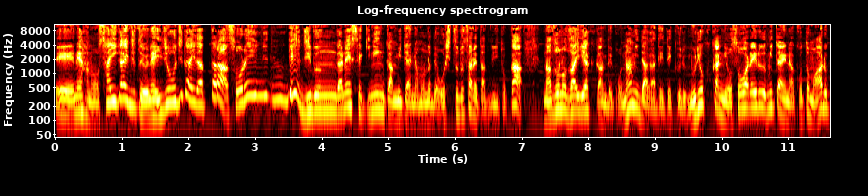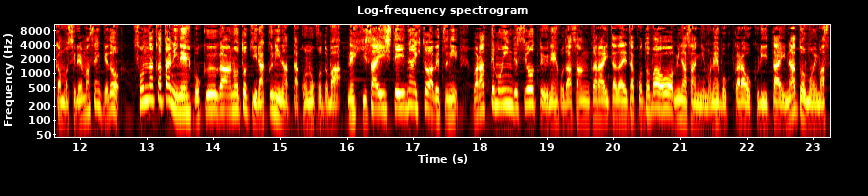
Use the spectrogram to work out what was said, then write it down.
えー、ね、あの、災害時というね、異常事態だったら、そそれで自分がね、責任感みたいなもので押しつぶされたりとか、謎の罪悪感でこう涙が出てくる、無力感に襲われるみたいなこともあるかもしれませんけど、そんな方にね、僕があの時楽になったこの言葉、ね、被災していない人は別に笑ってもいいんですよというね、小田さんからいただいた言葉を皆さんにもね、僕から送りたいなと思います。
